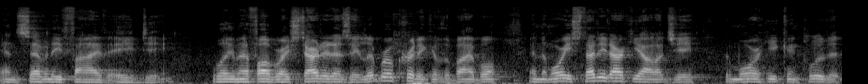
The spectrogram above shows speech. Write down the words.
and 75 AD. William F. Albright started as a liberal critic of the Bible, and the more he studied archaeology, the more he concluded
